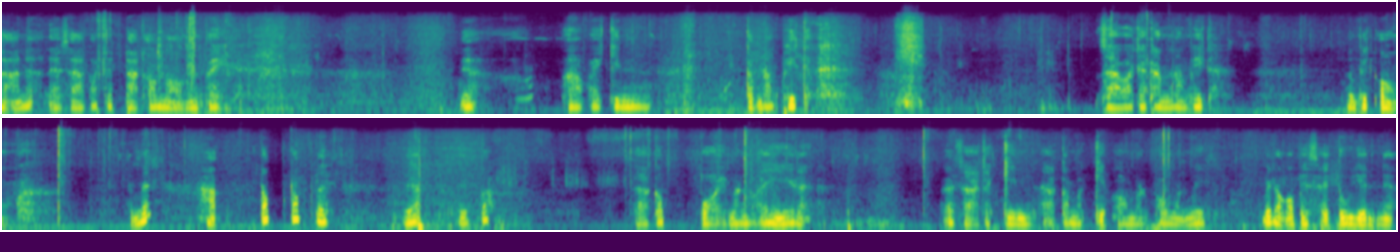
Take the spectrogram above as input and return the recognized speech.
สาเนี่ยเดี๋ยวสาก็จะตัดเอาหน่อมันไป เนี่ยเอาไปกินกับน้ำพริกสาว่าจะทำน้ำพริก น้ำพริกอ่อง เห็นไหมหักต๊อบๆเลย เนี่ยเห็นปะสาก็ปล่อยมันไว้อย่างนี้แหละแล้วสาจะกินสาก็มาเก็บเอามันเพราะมันไม่ไม่ต้องเอาไปใส่ตู้เย็นเนี่ย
